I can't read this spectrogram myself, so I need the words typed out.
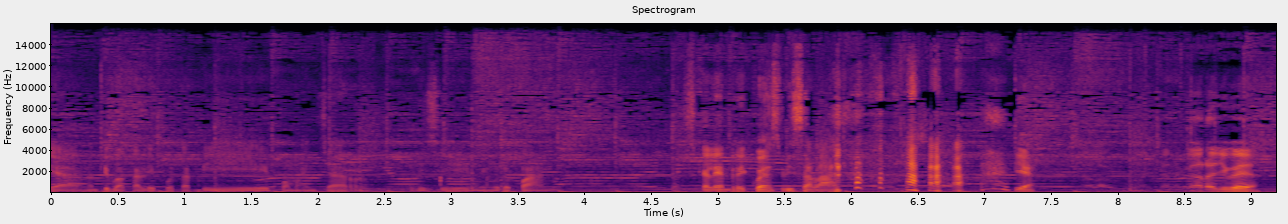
ya nanti bakal diputar di pemancar edisi minggu depan. Sekalian request bisa lah. ya. negara juga ya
